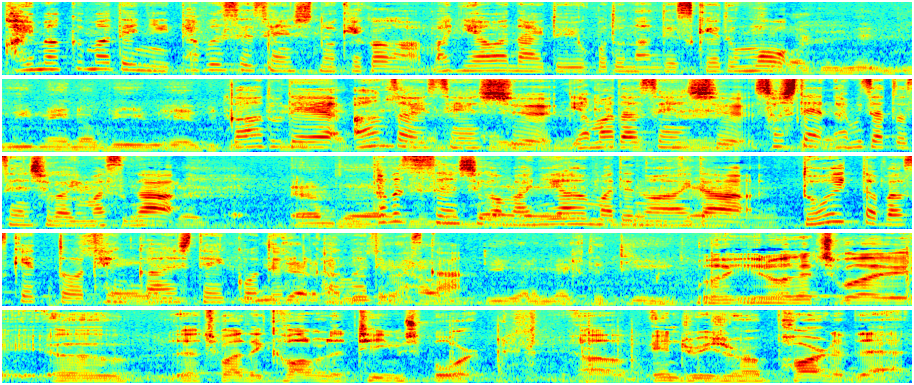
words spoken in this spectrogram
開幕までに田臥選手の怪我が間に合わないということなんですけれどもガードで安西選手、山田選手そして並里選手がいますが田臥選手が間に合うまでの間どういったバスケットを展開していこうというふうに考えていますか Well, you know that's why uh, that's why they call it a team sport. Uh, injuries are a part of that,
